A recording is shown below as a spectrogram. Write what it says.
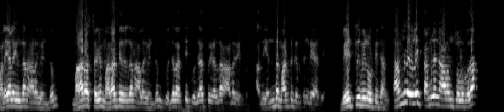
மலையாளிகள் தான் ஆள வேண்டும். மகாராஷ்டிராவை மராட்டியர்கள் தான் ஆள வேண்டும். குஜராத்தை குஜராத்திகள் தான் ஆள வேண்டும். அது எந்த மாற்று கருத்தும் கிடையாது. வேற்றுமையில் ஒட்டிதான் தமிழர்களை தமிழன் ஆளும் சொல்லும்போதுதான்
